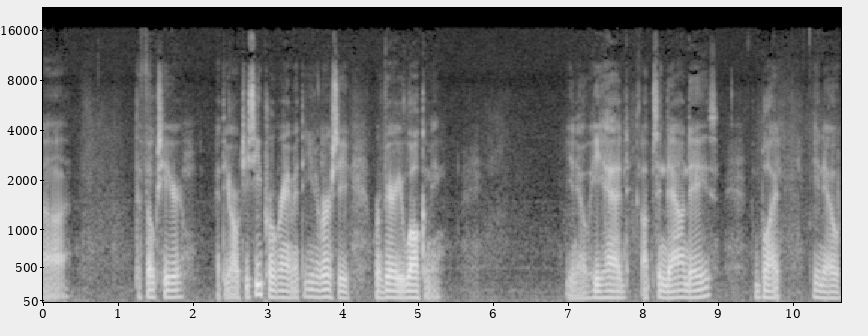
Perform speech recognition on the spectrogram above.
uh, the folks here at the ROTC program at the university were very welcoming. You know, he had ups and down days, but, you know,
